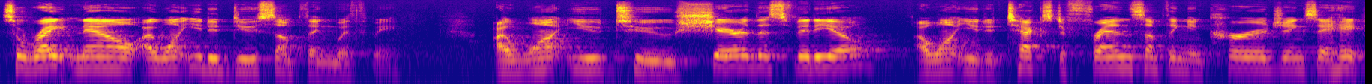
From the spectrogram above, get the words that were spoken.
So, right now, I want you to do something with me. I want you to share this video. I want you to text a friend something encouraging. Say, hey,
